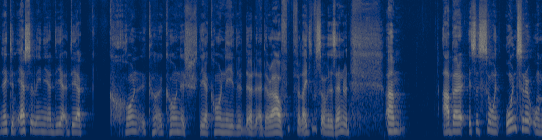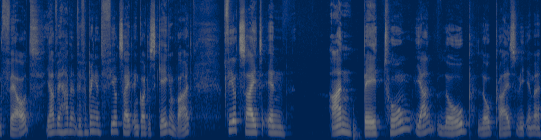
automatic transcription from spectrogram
nicht in erster Linie die, die diakonisch, Diakonie darauf, vielleicht sollen wir das ändern. Ähm, aber es ist so in unserem Umfeld, ja, wir, haben, wir verbringen viel Zeit in Gottes Gegenwart, viel Zeit in Anbetung, ja, Lob, Lobpreis, wie immer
